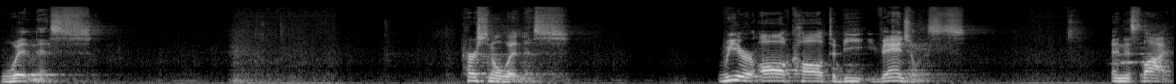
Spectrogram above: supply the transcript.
witness. Personal witness. We are all called to be evangelists in this life.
